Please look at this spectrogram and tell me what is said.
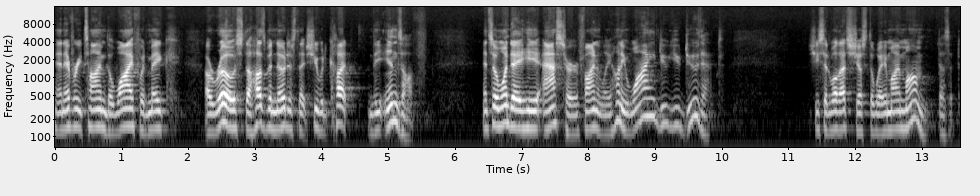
and every time the wife would make a roast, the husband noticed that she would cut the ends off. And so one day he asked her, finally, Honey, why do you do that? She said, Well, that's just the way my mom does it.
